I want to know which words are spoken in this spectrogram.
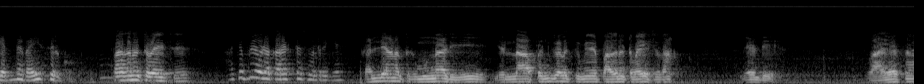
பொண்ணுக்கு என்ன வயசு இருக்கும்? பதினெட்டு வயசு. அது எப்படி அவ்வளவு கரெக்டா சொல்றீங்க? கல்யாணத்துக்கு முன்னாடி எல்லா பெண்களுக்குமே பதினெட்டு வயசு தான் ஏண்டி? வயசா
